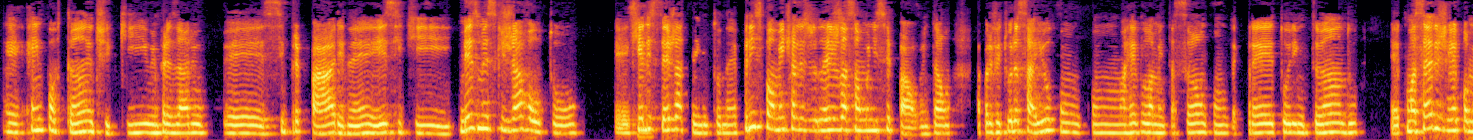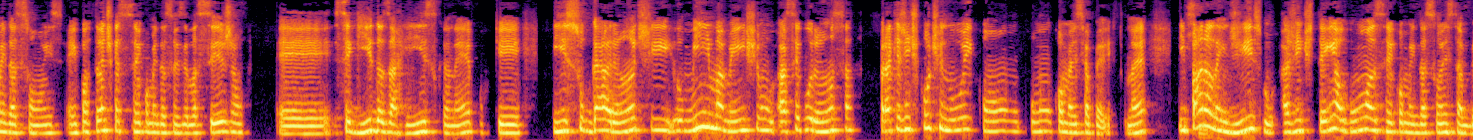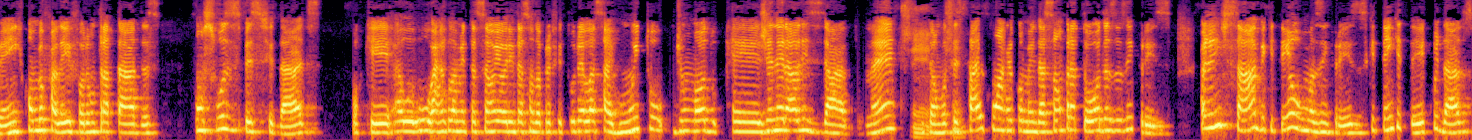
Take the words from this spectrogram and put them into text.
É, é importante que o empresário é, se prepare, né? Esse que, mesmo esse que já voltou, é, que ele esteja atento, né? principalmente a legislação municipal. Então, a prefeitura saiu com, com uma regulamentação, com um decreto, orientando, é, com uma série de recomendações. É importante que essas recomendações elas sejam é, seguidas à risca, né? porque isso garante minimamente a segurança para que a gente continue com, com o comércio aberto, né? E para além disso, a gente tem algumas recomendações também, que, como eu falei, foram tratadas com suas especificidades, porque a, a regulamentação e a orientação da prefeitura ela sai muito de um modo é, generalizado, né? Sim, então você sim. sai com a recomendação para todas as empresas. A gente sabe que tem algumas empresas que têm que ter cuidados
